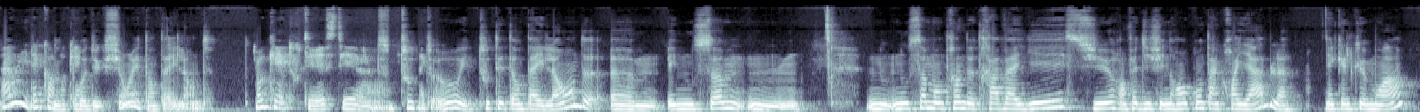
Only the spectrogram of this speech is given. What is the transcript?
ah oui, d'accord. Notre production est en Thaïlande. Ok, tout est resté. Euh, tout, oui, tout est en Thaïlande euh, et nous sommes hmm, nous, nous, sommes en train de travailler sur. En fait, j'ai fait une rencontre incroyable il y a quelques mois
